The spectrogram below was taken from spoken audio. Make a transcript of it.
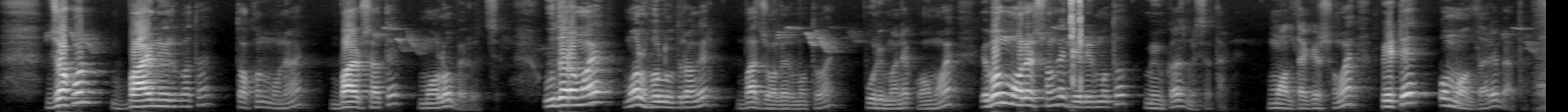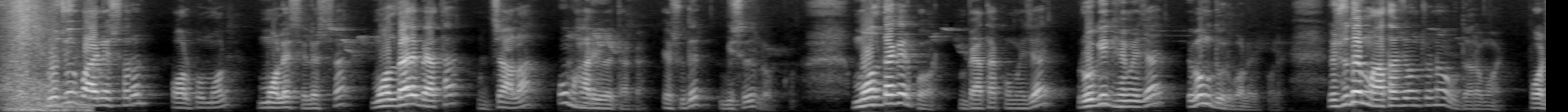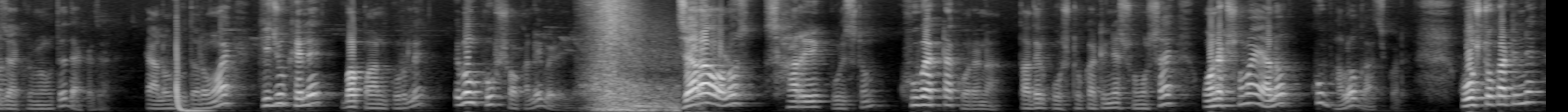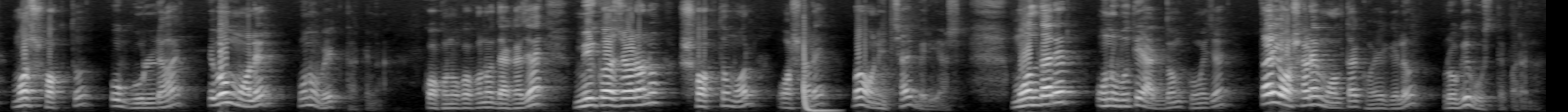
যখন বায়ু নির্গত হয়, তখন মনে হয় বায়ুর সাথে মলও বেরোচ্ছে। উদরময় মল হলুদ রঙের বা জলের মতো হয়। পরিমাণে কম হয় এবং মলের সঙ্গে জেলির মতো মিউকাস মিশে থাকে। মলত্যাগের সময় পেটে ও মলদ্বারে ব্যথা। প্রচুর বায়ু নিঃসরণ অল্প মল, মলে সেলেসা মলদ্বারে ব্যথা, জ্বালা ও ভারী হয়ে থাকা এসুদের বিশেষ লক্ষণ। মলত্যাগের পর ব্যথা কমে যায়, রোগী ঘেমে যায় এবং দুর্বল হয়ে পড়ে। এসুদের মাথা যন্ত্রণা উদারময় পর্যায়ক্রমে হতে দেখা যায়। অ্যালোর উদারময়, কিছু খেলে বা পান করলে এবং খুব সকালে বেড়ে যায়। যারা অলস, শারীরিক পরিশ্রম খুব একটা করে না, তাদের কোষ্ঠকাঠিন্যের সমস্যায় অনেক সময় অ্যালো খুব ভালো কাজ করে। কোষ্ঠকাঠিন্যে মল শক্ত ও গুলডে হয় এবং মলের কোনো বেগ থাকে না। কখনো কখনো দেখা যায় মিউকাস জড়ানো শক্ত মল অসাড়ে বা অনিচ্ছায় বেরিয়ে আসে। মলদারের অনুভূতি একদম কমে যায়, তাই অসাড়ে মলত্যাগ হয়ে গেলেও রোগী বুঝতে পারে না।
